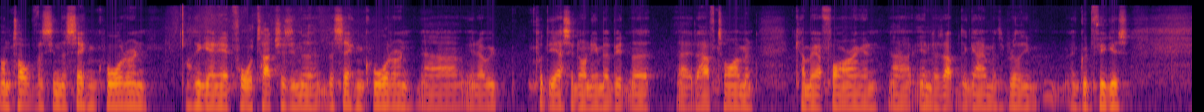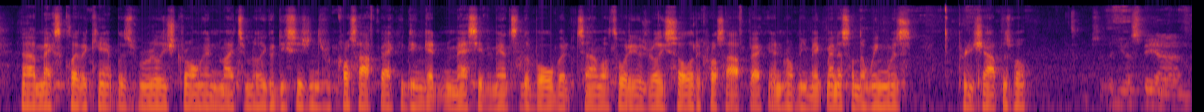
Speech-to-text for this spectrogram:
on top of us in the second quarter, and I think he only had four touches in the, the second quarter. And uh, you know, we put the acid on him a bit in the at half time and come out firing and uh, ended up the game with really uh, good figures. Uh, Max Clevercamp was really strong and made some really good decisions across halfback. He didn't get massive amounts of the ball, but um, I thought he was really solid across halfback. And Robbie McManus on the wing was pretty sharp as well. Absolutely. You must be, um,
